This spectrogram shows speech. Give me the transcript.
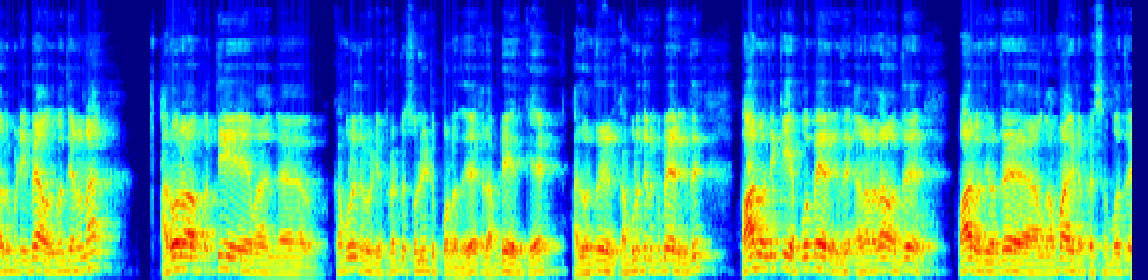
மறுபடியுமே அவருக்கு வந்து என்னன்னா அரோராவை பற்றி கமருதனுடைய ஃப்ரெண்டு சொல்லிட்டு போனது. அது அப்படியே இருக்குது அது வந்து கமருதனுக்குமே இருக்குது. பார்வதிக்கு எப்போவுமே இருக்குது. அதனால தான் வந்து பார்வதி வந்து அவங்க அம்மா கிட்ட பேசும்போது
